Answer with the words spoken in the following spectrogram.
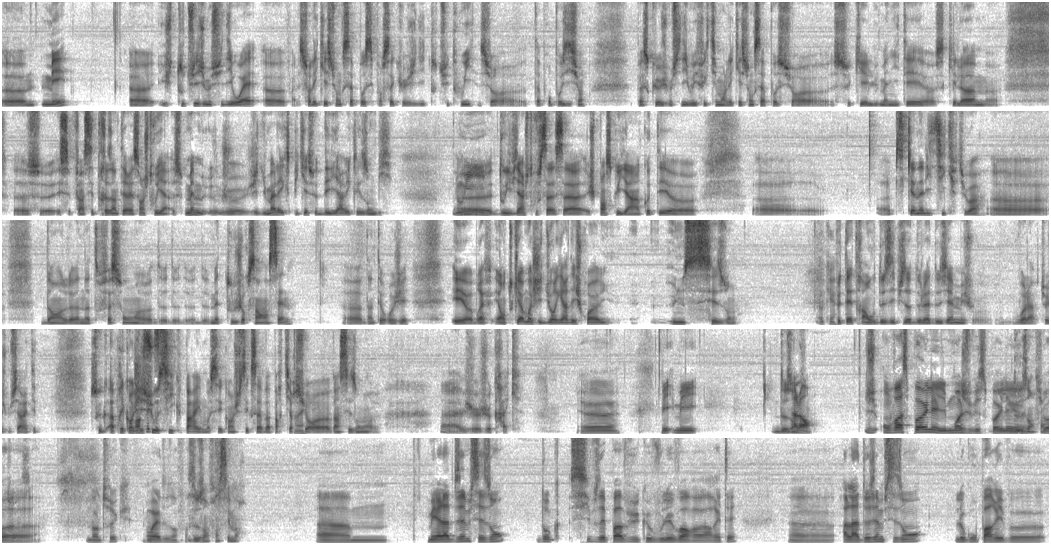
Euh, mais euh, tout de suite, je me suis dit, ouais, sur les questions que ça pose, c'est pour ça que j'ai dit tout de suite oui sur ta proposition. Parce que je me suis dit, oui, effectivement, les questions que ça pose sur ce qu'est l'humanité, ce qu'est l'homme, enfin, c'est très intéressant. Je trouve, il y a, même, j'ai du mal à expliquer ce délire avec les zombies. Oui. D'où il vient, je trouve ça, ça je pense qu'il y a un côté psychanalytique, tu vois, euh, dans le- notre façon euh, de, de- de- de mettre toujours ça en scène, euh, d'interroger. Et euh, bref, et en tout cas, moi j'ai dû regarder, je crois, une, une saison, peut-être un ou deux épisodes de la deuxième, mais je, voilà, tu vois, je me suis arrêté. Parce que après, quand j'ai su aussi que pareil, moi c'est quand je sais que ça va partir Ouais. sur euh, 20 saisons, euh, euh, je, je craque. Euh, mais, mais Deux enfants. Alors, je- on va spoiler. Moi, je vais spoiler. Deux enfants, tu vois, tu vois, dans le truc. Ouais, deux enfants. deux enfants, c'est mort. Euh, mais à la deuxième saison, donc si vous n'avez pas vu que vous voulez voir, euh, arrêtez. Euh, à la deuxième saison, le groupe arrive euh,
